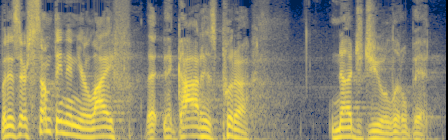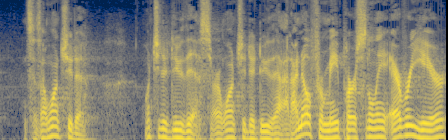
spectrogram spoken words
But is there something in your life that, that God has put a nudged you a little bit and says, I want you to I want you to do this or I want you to do that. I know for me personally, every year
